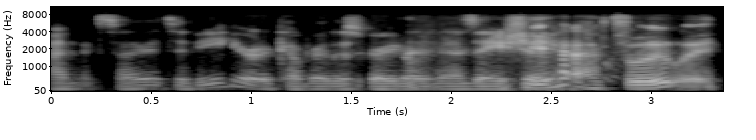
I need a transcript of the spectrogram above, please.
I'm excited to be here to cover this great organization. Yeah, absolutely.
